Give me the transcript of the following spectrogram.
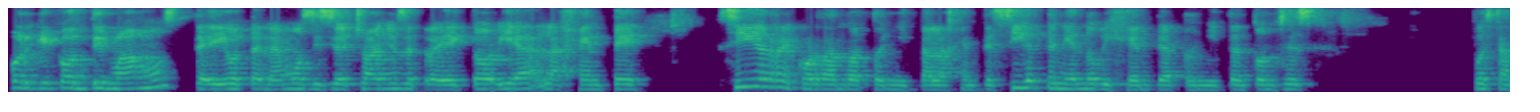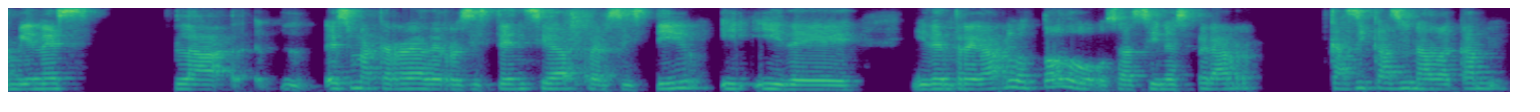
porque continuamos. Te digo, tenemos 18 años de trayectoria, la gente sigue recordando a Toñita, la gente sigue teniendo vigente a Toñita. Entonces, pues también es la, es una carrera de resistencia, persistir y, de, y de entregarlo todo, o sea, sin esperar casi, casi nada a cambio.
